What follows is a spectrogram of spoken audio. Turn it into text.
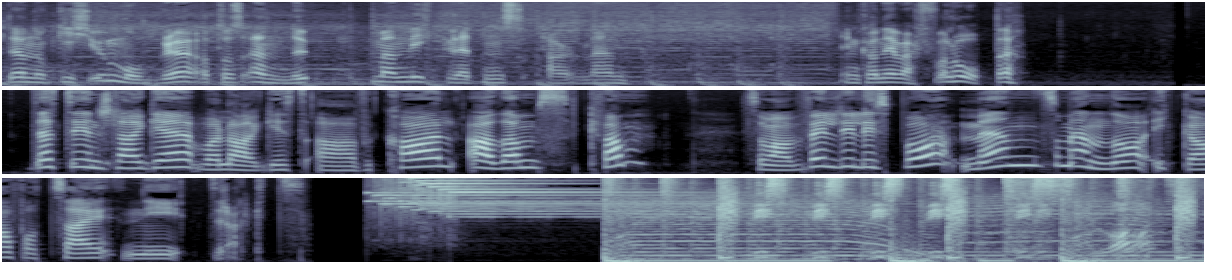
Det er nok ikke umulig at vi ender opp med en virkelighetens Ironman. En kan i hvert fall håpe. Dette innslaget var laget av Carl Adams Kvam, som har veldig lyst på, men som ennå ikke har fått seg ny drakt. Visst, visst, visst, visst, visste du visst,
